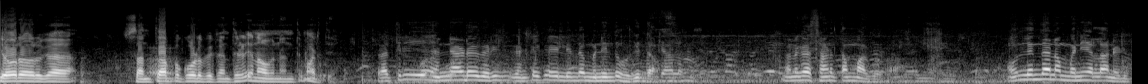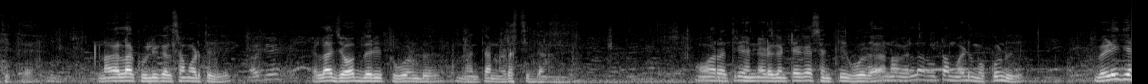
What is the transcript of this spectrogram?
ದೇವರವ್ರಿಗೆ ಸಂತಾಪ ಹೇಳಿ ನಾವು ವಿನಂತಿ ಮಾಡ್ತೀವಿ. ರಾತ್ರಿ ಹನ್ನೆರಡು ಗಂಟೆಗೆ ಇಲ್ಲಿಂದ ಮನೆಯಿಂದ ಹೋಗಿದ್ದ. ನನಗೆ ಸಣ್ಣ ತಮ್ಮ ಆಗ್ಬೇಕು. ಅವನಿಂದ ನಮ್ಮ ಮನೆಯೆಲ್ಲ ಎಲ್ಲ ನಡೀತಿತ್ತೆ. ನಾವೆಲ್ಲ ಕೂಲಿ ಕೆಲಸ ಮಾಡ್ತೀವಿ ಎಲ್ಲ ಜವಾಬ್ದಾರಿ ತೊಗೊಂಡು ನಂತ ನಡೆಸ್ತಿದ್ದ ನನಗೆ ಅವ ರಾತ್ರಿ ಹನ್ನೆರಡು ಗಂಟೆಗೆ ಸಂತಿಗೆ ಹೋದ. ನಾವೆಲ್ಲ ಊಟ ಮಾಡಿ ಮಕ್ಕೊಂಡ್ವಿ. ಬೆಳಿಗ್ಗೆ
